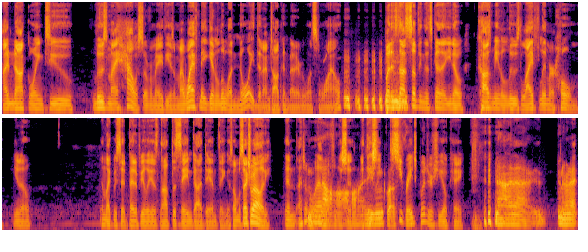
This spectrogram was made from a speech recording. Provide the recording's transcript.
I'm not going to lose my house over my atheism. My wife may get a little annoyed that I'm talking about it every once in a while, but it's not something that's going to, you know, cause me to lose life, limb or home, you know. And like we said, pedophilia is not the same goddamn thing as homosexuality. And I don't know what happened to Felicia. Nah, I not think she, even did close. she rage quit or is she okay? nah, nah. Internet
